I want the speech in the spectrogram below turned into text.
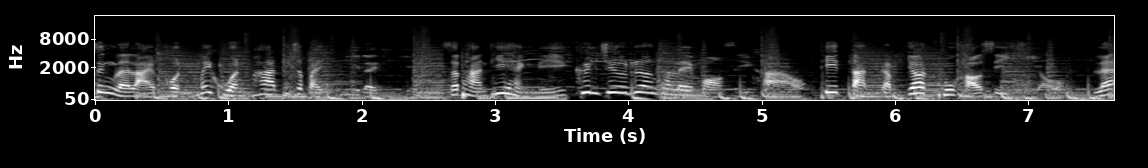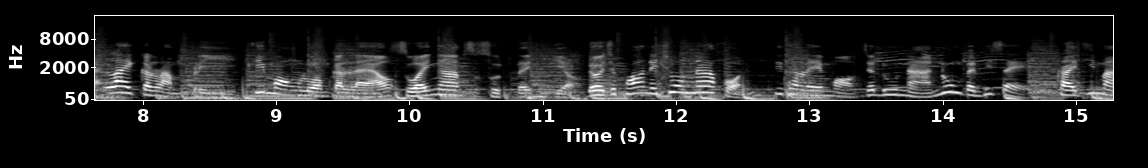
ซึ่งหลาย ๆ คนไม่ควรพลาดที่จะไปที่นี่เลยทีเดียว สถานที่แห่งนี้ขึ้นชื่อเรื่องทะเลหมอกสีขาว ที่ตัดกับยอดภูเขาสีเขียว และไล่กระหล่ำปลีที่มองรวมกันแล้วสวยงามสุด ๆ เลยทีเดียว โดยเฉพาะในช่วงหน้าฝนที่ทะเลหมอกจะดูหนานุ่มเป็นพิเศษ ใครที่มา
